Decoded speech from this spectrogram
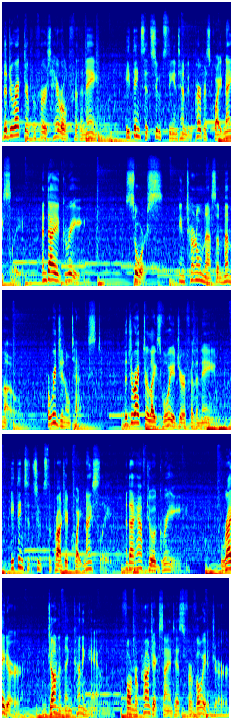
The director prefers Herald for the name. He thinks it suits the intended purpose quite nicely, and I agree. Source Internal NASA Memo. Original text. The director likes Voyager for the name. He thinks it suits the project quite nicely, and I have to agree. Writer Jonathan Cunningham, former project scientist for Voyager.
